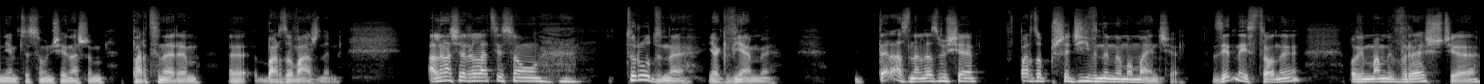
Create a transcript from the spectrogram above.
Niemcy są dzisiaj naszym partnerem bardzo ważnym. Ale nasze relacje są trudne, jak wiemy. Teraz znalazły się w bardzo przedziwnym momencie. Z jednej strony, bowiem mamy wreszcie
